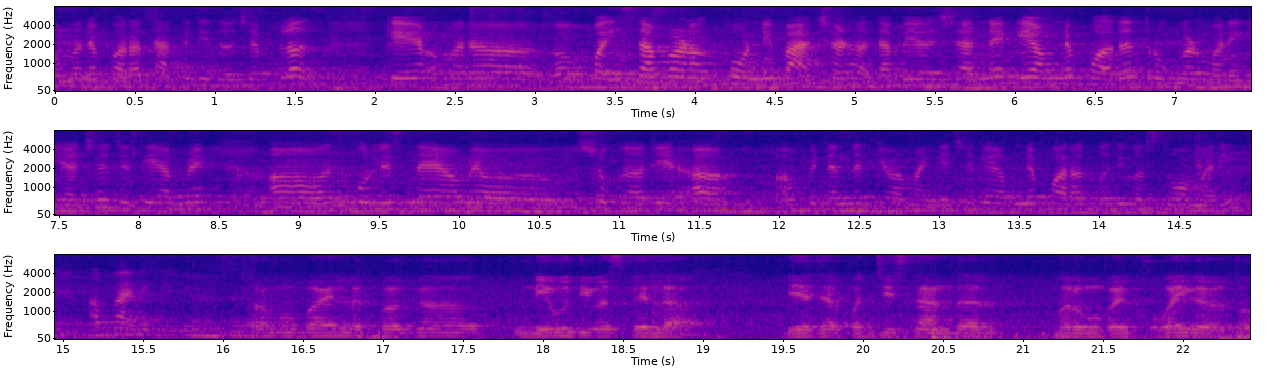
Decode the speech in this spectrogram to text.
અમને પરત આપી દીધો છે. પ્લસ કે અમારા પૈસા પણ ફોનની પાછળ હતા બે હજારને એ અમને પરત રોકડ મળી ગયા છે જેથી અમે પોલીસને અમે શું કરીએ અભિનંદન કહેવા માંગીએ છીએ કે અમને પરત બધી વસ્તુઓ અમારી અપાવી દીધી. મારો મોબાઈલ લગભગ નેવું દિવસ પહેલાં બે હજાર પચીસના અંદર મારો મોબાઈલ ખોવાઈ ગયો હતો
